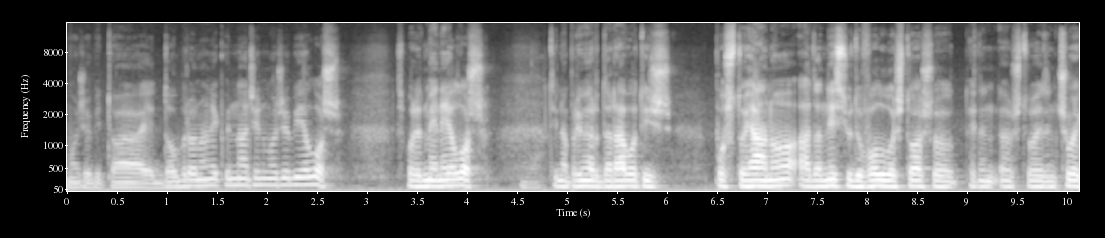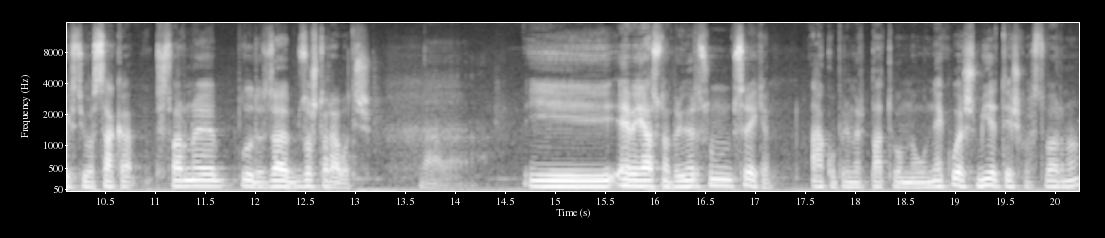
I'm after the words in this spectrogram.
Може би тоа е добро на некој начин, може би е лошо. Според мене е лошо. Да. Ти на пример да работиш постојано, а да не си удоволуваш тоа што еден што еден човек си го сака, стварно е лудо. За зошто работиш? Да, да. И еве јас на пример сум среќен. Ако пример патувам многу, некогаш ми е тешко стварно,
